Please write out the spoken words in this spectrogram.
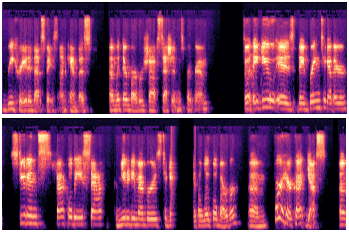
recreated that space on campus um, with their barbershop sessions program. So what they do is they bring together students faculty staff community members to get a local barber um, for a haircut yes. Uh,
